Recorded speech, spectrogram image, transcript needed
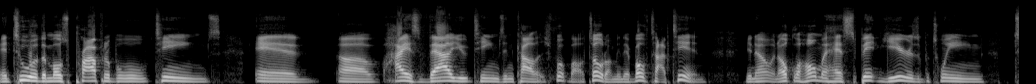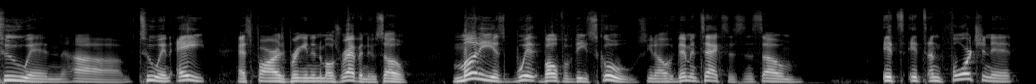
and two of the most profitable teams and uh, highest value teams in college football total. I mean, they're both top 10, you know, and Oklahoma has spent years between two and uh, two and eight as far as bringing in the most revenue. So money is with both of these schools, you know, them in Texas. And so it's, it's unfortunate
